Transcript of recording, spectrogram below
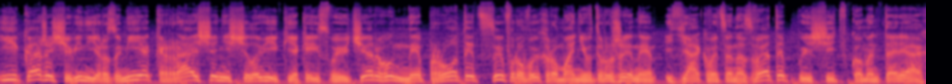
і каже, що він її розуміє краще ніж чоловік, який в свою чергу не проти цифрових романів дружини. Як ви це назвете, пишіть в коментарях.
